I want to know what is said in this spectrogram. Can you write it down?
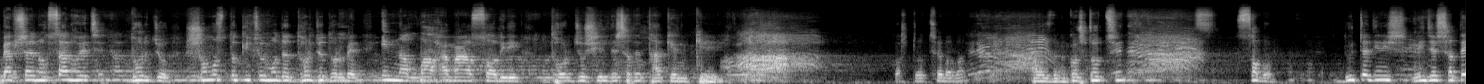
ব্যবসায় নোকসান হয়েছে, ধৈর্য। সমস্ত কিছুর মধ্যে ধৈর্য ধরবেন। ইন্নাল্লাহ মা সাবিরিন। ধৈর্যশীলদের সাথে থাকেন কে? কষ্ট হচ্ছে বাবা? কষ্ট হচ্ছে? সবর। দুইটা জিনিস নিজের সাথে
